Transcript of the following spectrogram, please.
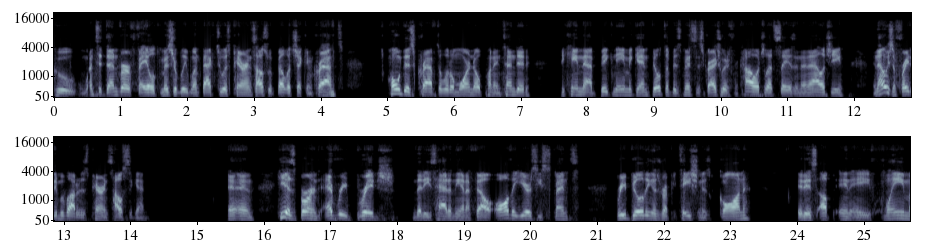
Who went to Denver, failed miserably, went back to his parents' house with Belichick and Kraft, honed his craft a little more, no pun intended, became that big name again, built up his business, graduated from college, let's say, as an analogy, and now he's afraid to move out of his parents' house again. And, and he has burned every bridge that he's had in the NFL, all the years he spent rebuilding his reputation is gone. It is up in a flame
